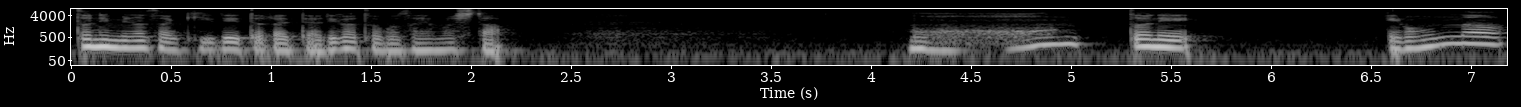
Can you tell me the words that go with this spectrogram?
当に皆さん聞いていただいてありがとうございました。もう本当にいろんな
